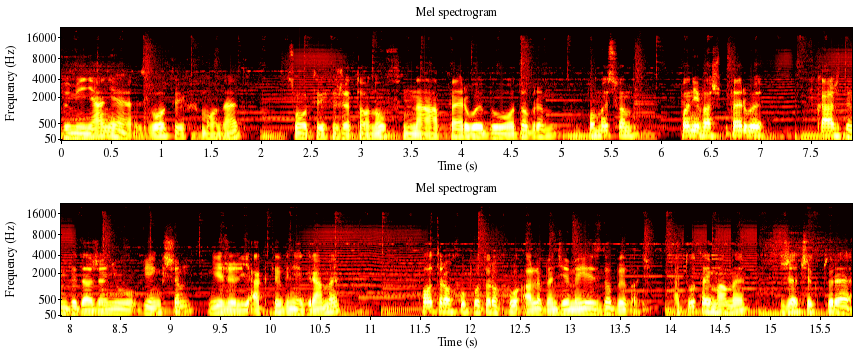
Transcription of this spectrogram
wymienianie złotych monet, złotych żetonów na perły było dobrym pomysłem, ponieważ perły w każdym wydarzeniu większym, jeżeli aktywnie gramy, po trochu, po trochu, ale będziemy je zdobywać. A tutaj mamy rzeczy, które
